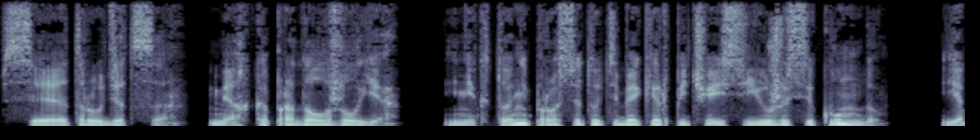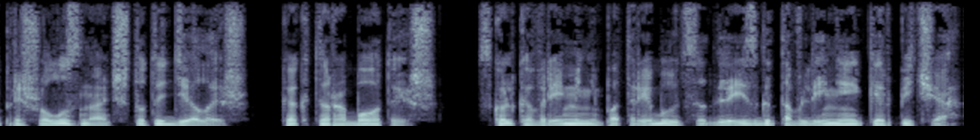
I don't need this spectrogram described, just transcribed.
«Все трудятся», — мягко продолжил я, — «и никто не просит у тебя кирпичей сию же секунду. Я пришел узнать, что ты делаешь, как ты работаешь, сколько времени потребуется для изготовления кирпича.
